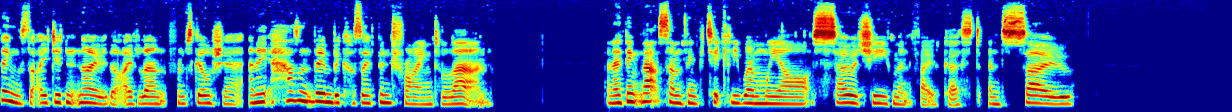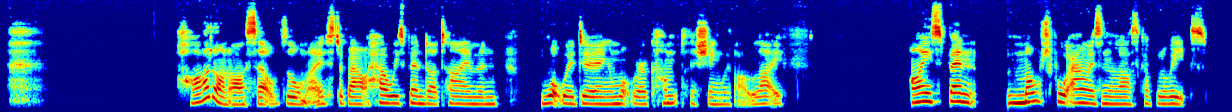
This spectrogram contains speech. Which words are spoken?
things that I didn't know that I've learned from Skillshare, and it hasn't been because I've been trying to learn. And I think that's something, particularly when we are so achievement focused and so hard on ourselves almost about how we spend our time and what we're doing and what we're accomplishing with our life. I spent multiple hours in the last couple of weeks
